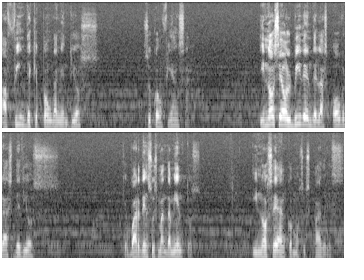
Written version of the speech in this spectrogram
A fin de que pongan en Dios su confianza y no se olviden de las obras de Dios, que guarden sus mandamientos y no sean como sus padres.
